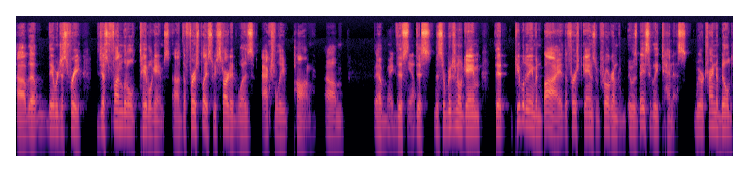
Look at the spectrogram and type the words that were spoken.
Uh, the, they were just free, just fun little table games. Uh, the first place we started was actually Pong um, uh, this yep. this this original game that people didn't even buy. The first games we programmed, it was basically tennis. We were trying to build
